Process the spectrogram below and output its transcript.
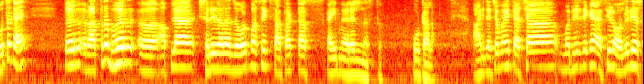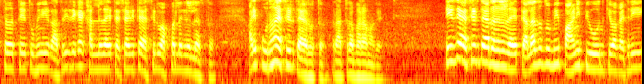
होतं काय? तर रात्रभर आपल्या शरीराला जवळपास एक सात आठ तास काही मिळालेलं नसतं पोटाला. आणि त्याच्यामुळे त्याच्यामध्ये जे काय ॲसिड ऑलरेडी असतं ते तुम्ही रात्री जे काय खाल्लेलं आहे त्याच्यासाठी ते ॲसिड वापरलं गेलेलं असतं. आणि पुन्हा ॲसिड तयार होतं रात्रभरामध्ये. ते जे ॲसिड तयार झालेलं आहे त्याला जर तुम्ही पाणी पिऊन किंवा काहीतरी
